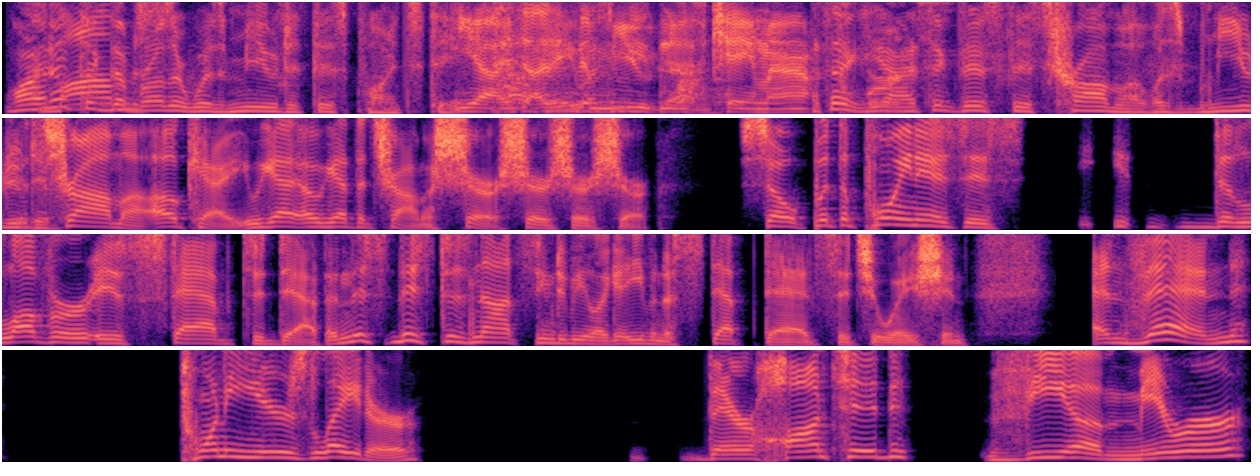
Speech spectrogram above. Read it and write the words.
well, I don't think the brother was mute at this point, Steve. Yeah, I, I think the was mute muteness then. came I think yeah, I think this this trauma was muted. The trauma. Okay, we got we got the trauma. Sure, sure, sure, sure. So, but the point is, is the lover is stabbed to death, and this this does not seem to be like even a stepdad situation. And then, twenty years later, they're haunted via mirror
